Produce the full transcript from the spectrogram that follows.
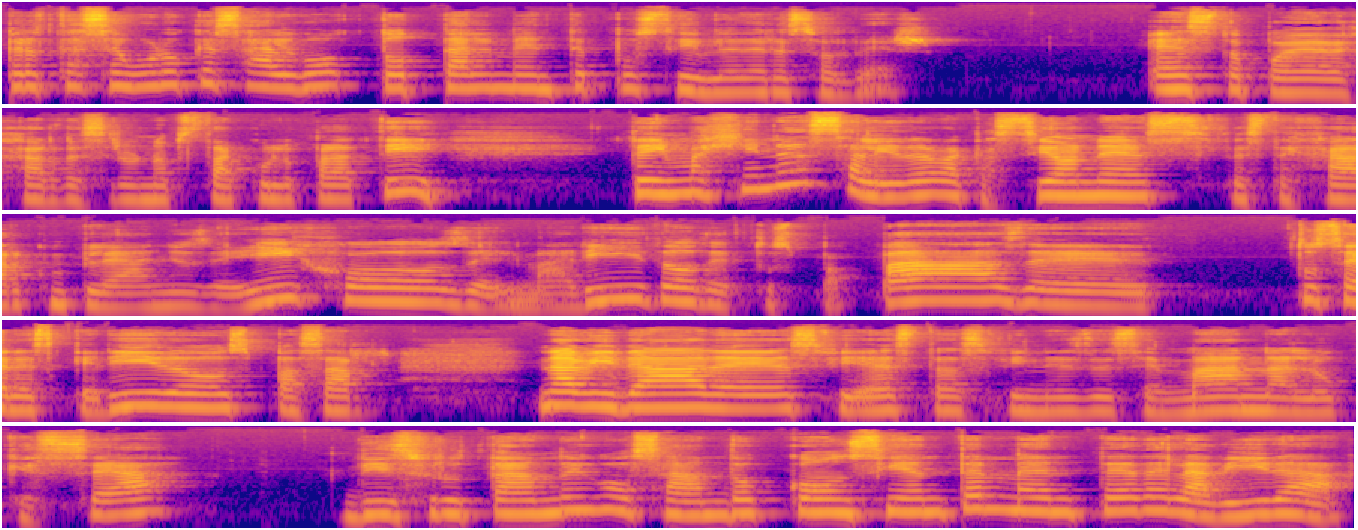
pero te aseguro que es algo totalmente posible de resolver. Esto puede dejar de ser un obstáculo para ti. ¿Te imaginas salir de vacaciones, festejar cumpleaños de hijos, del marido, de tus papás, de tus seres queridos, pasar navidades, fiestas, fines de semana, lo que sea, disfrutando y gozando conscientemente de la vida,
